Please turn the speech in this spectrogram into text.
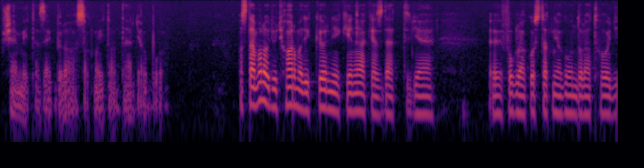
semmit ezekből a szakmai tantárgyakból. Aztán valahogy úgy harmadik környékén elkezdett ugye foglalkoztatni a gondolat, hogy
